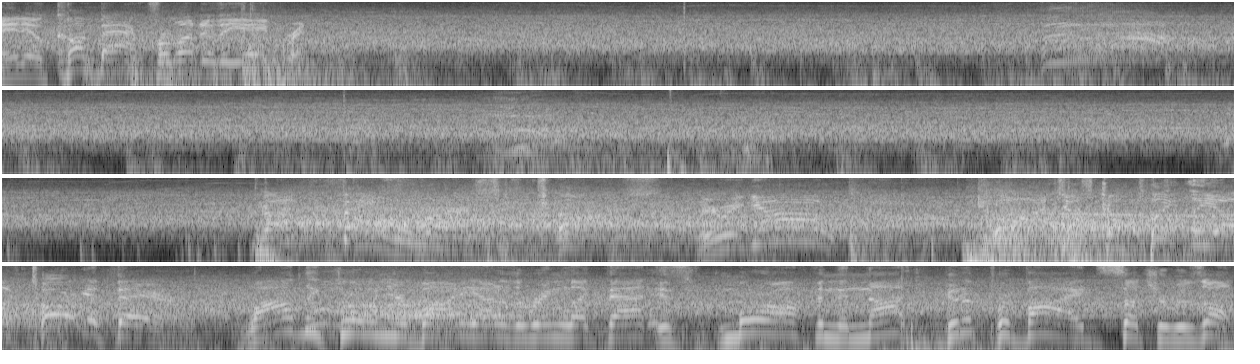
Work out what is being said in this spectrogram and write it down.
And he'll come back from under the apron. Ah, face first. Here we go. Is more often than not going to provide such a result.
